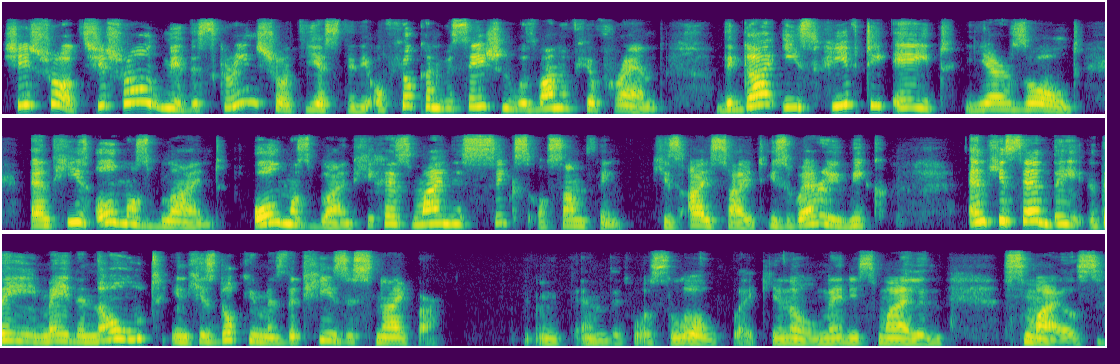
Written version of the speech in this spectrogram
She's shocked. She showed me the screenshot yesterday of her conversation with one of her friend. The guy is 58 years old and he's almost blind, almost blind. He has minus six or something. His eyesight is very weak. And he said they, they made a note in his documents that he is a sniper. And, and it was low, like, you know, many smiling smiles.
